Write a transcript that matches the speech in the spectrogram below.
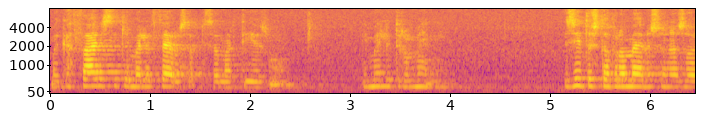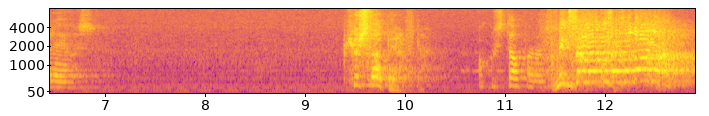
με καθάρισε και με ελευθέρωσε από τις αμαρτίες μου. Είμαι λυτρωμένη. Ζήτω σταυρωμένος ο Ναζωραίος. Ποιος τα είπε αυτά; Ο Χριστόφορος. Μην ξανακούσα αυτό το όνομα!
